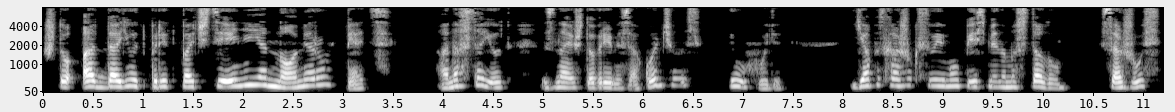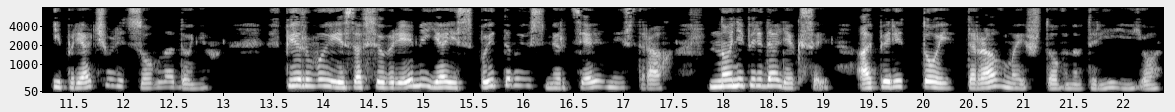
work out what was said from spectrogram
что отдают предпочтение номеру пять. Она встает, зная, что время закончилось, и уходит. Я подхожу к своему письменному столу, сажусь и прячу лицо в ладонях. Впервые за все время я испытываю смертельный страх, но не перед Алексой, а перед той травмой, что внутри ее,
